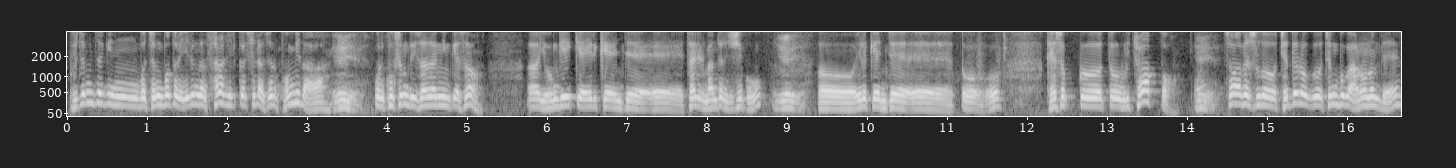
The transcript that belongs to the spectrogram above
부정적인 뭐 정보들 이런 건 사라질 것이라 저는 봅니다. 예, 예. 우리 국성도 이사장님께서 어, 용기 있게 이렇게 이제 에, 자리를 만들어 주시고 예, 예. 어 이렇게 이제 에, 또 계속 그 또 우리 조합도 어, 예. 조합에서도 제대로 그 정보가 안 오는데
